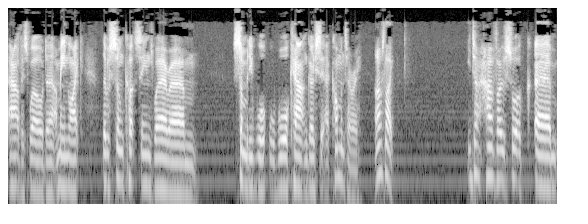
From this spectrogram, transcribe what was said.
out of this world. Uh, I mean, like there was some cutscenes where um, somebody will, will walk out and go sit at commentary, and I was like, you don't have those sort of um,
